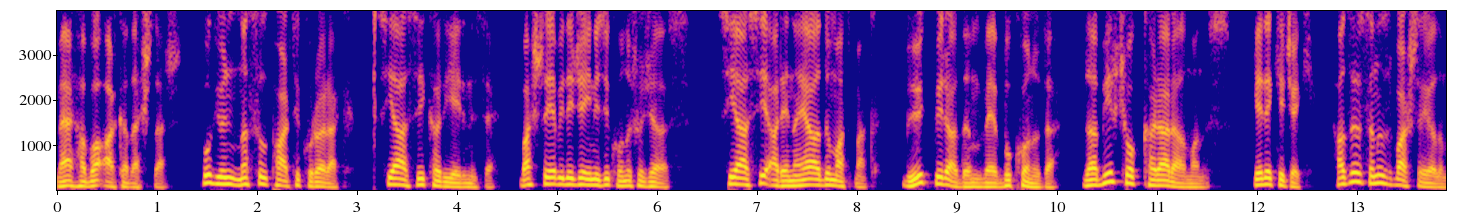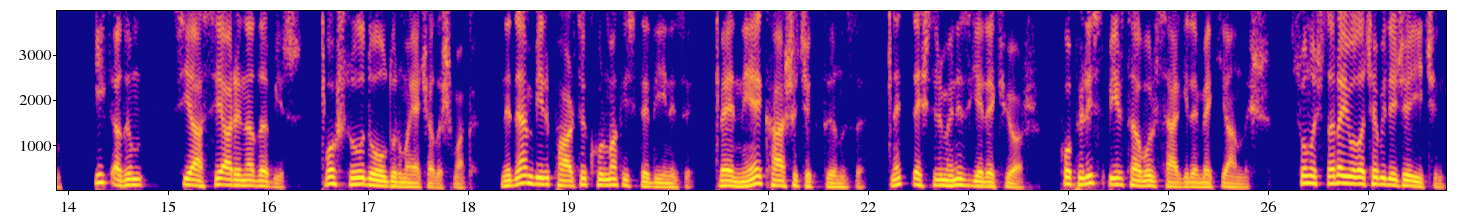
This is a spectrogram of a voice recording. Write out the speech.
Merhaba arkadaşlar. Bugün nasıl parti kurarak siyasi kariyerinize başlayabileceğinizi konuşacağız. Siyasi arenaya adım atmak büyük bir adım ve bu konuda da birçok karar almanız gerekecek. Hazırsanız başlayalım. İlk adım siyasi arenada bir boşluğu doldurmaya çalışmak. Neden bir parti kurmak istediğinizi ve neye karşı çıktığınızı netleştirmeniz gerekiyor. Popülist bir tavır sergilemek yanlış. Sonuçlara yol açabileceği için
